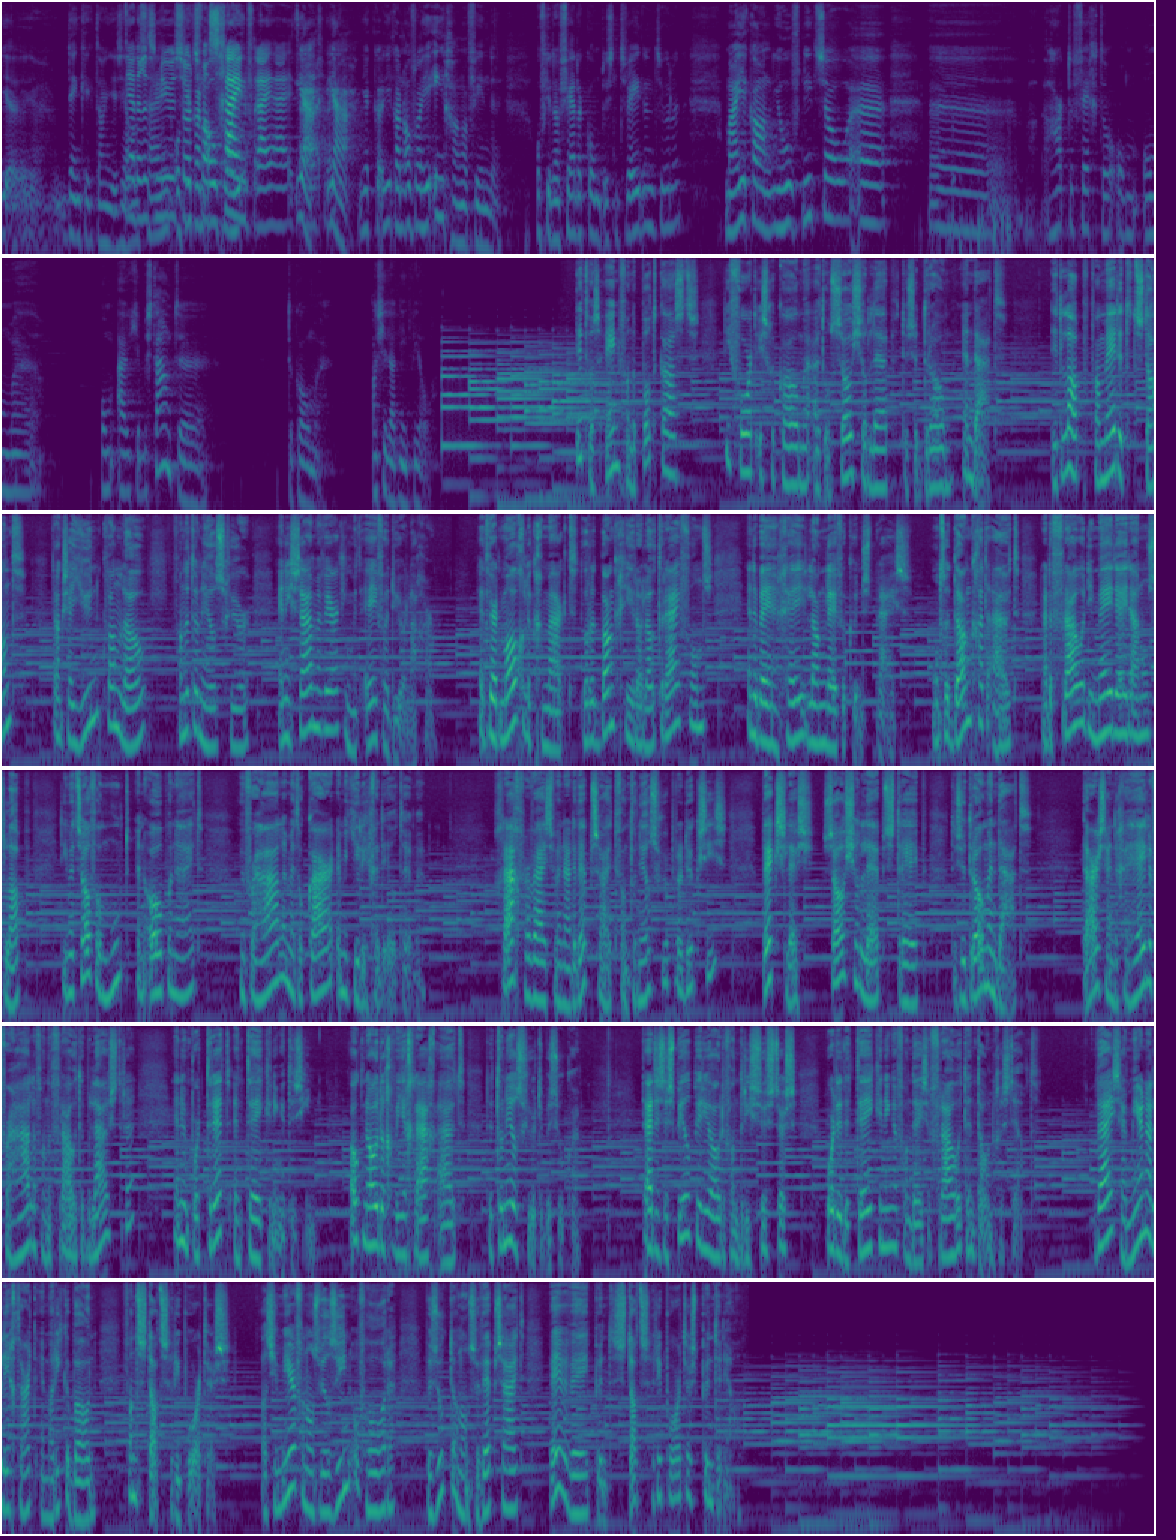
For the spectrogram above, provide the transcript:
je- denk ik, dan jezelf Ja, er is zijn. nu een Of soort van overal schijnvrijheid ja, eigenlijk. ja je, kan, je kan overal je ingangen vinden. Of je dan verder komt, is een tweede natuurlijk. Maar je, kan, je hoeft niet zo eh, hard te vechten om, om, eh, om uit je bestaan te, te komen. Als je dat niet wil. Dit was een van de podcasts die voort is gekomen uit ons social lab tussen droom en daad. Dit lab kwam mede tot stand dankzij Jun Kwan Lo van de toneelschuur en in samenwerking met Eva Duurlacher. Het werd mogelijk gemaakt door het Bankgiro Loterijfonds en de BNG Langleven Kunstprijs. Onze dank gaat uit naar de vrouwen die meededen aan ons lab, die met zoveel moed en openheid hun verhalen met elkaar en met jullie gedeeld hebben. Graag verwijzen we naar de website van Toneelschuurproducties, backslash social lab streep tussen droom en daad. Daar zijn de gehele verhalen van de vrouwen te beluisteren en hun portret en tekeningen te zien. Ook nodigen we je graag uit de toneelschuur te bezoeken. Tijdens de speelperiode van Drie Zusters worden de tekeningen van deze vrouwen tentoongesteld. Wij zijn Mirna Lichthart en Marieke Boon van Stadsreporters. Als je meer van ons wil zien of horen, bezoek dan onze website www.stadsreporters.nl.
